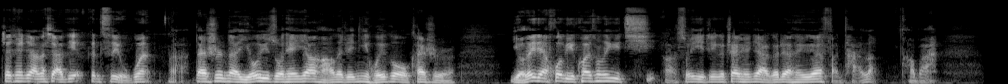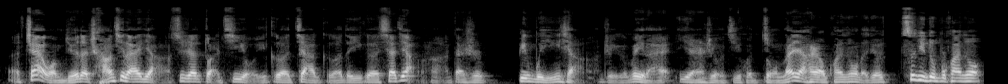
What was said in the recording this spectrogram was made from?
债券价格下跌跟此有关啊，但是呢，由于昨天央行的这逆回购开始有了一点货币宽松的预期啊，所以这个债券价格这两天有点反弹了，好吧？呃，债我们觉得长期来讲，虽然短期有一个价格的一个下降啊，但是并不影响这个未来依然是有机会。总的来讲还是要宽松的，就四季度不宽松，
